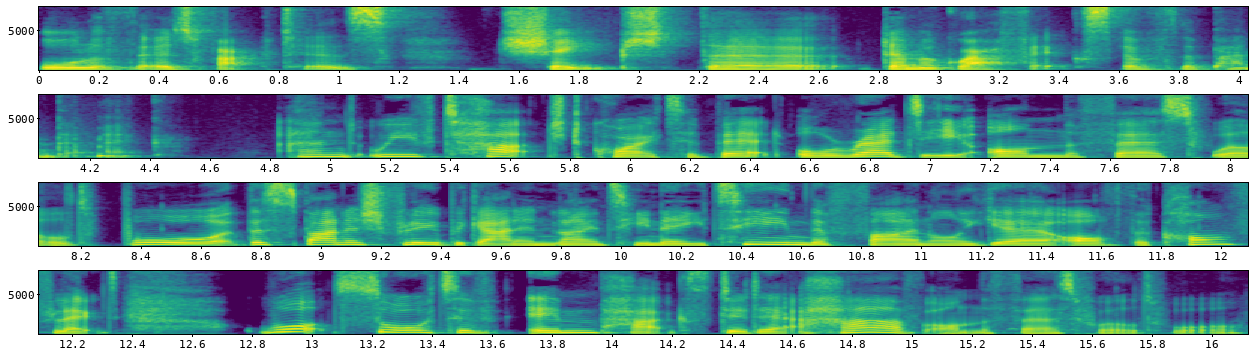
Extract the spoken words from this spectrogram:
all of those factors shaped the demographics of the pandemic. And we've touched quite a bit already on the First World War. The Spanish flu began in 1918, the final year of the conflict. What sort of impacts did it have on the First World War?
